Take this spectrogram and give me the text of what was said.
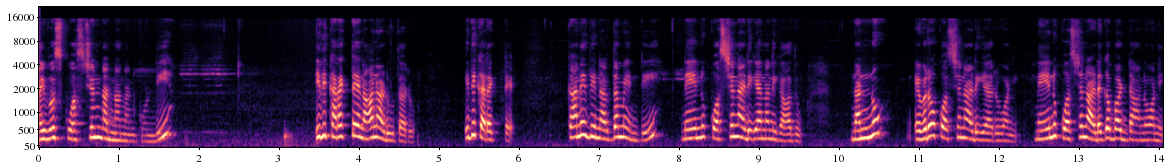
I was questioned అన్నాను అనుకోండి. ఇది కరెక్టేనా అని అడుగుతారు. ఇది కరెక్టే కానీ దీని అర్థం ఏంటి? నేను క్వశ్చన్ అడిగానని కాదు. నన్ను ఎవరో క్వశ్చన్ అడిగారు అని. నేను క్వశ్చన్ అడగబడ్డాను అని.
